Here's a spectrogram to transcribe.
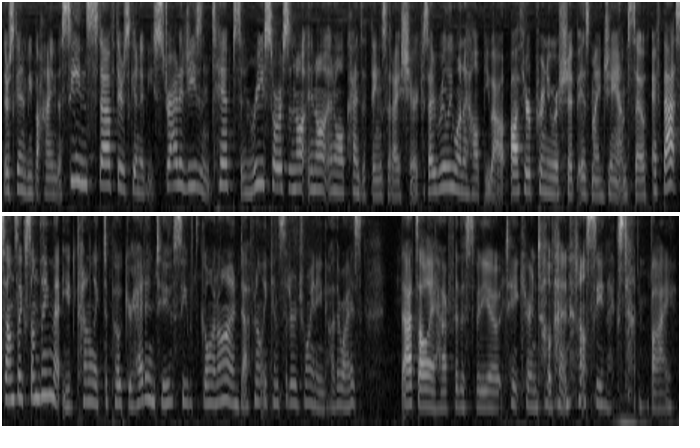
There's going to be behind the scenes stuff there's going to be strategies and tips and resources and all, and all, and all kinds of things that I share because I really want to help you out. Authorpreneurship is my jam. So if that sounds like something that you'd kind of like to poke your head into, see what's going on, definitely consider joining. Otherwise, that's all I have for this video. Take care until then, and I'll see you next time. Bye.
